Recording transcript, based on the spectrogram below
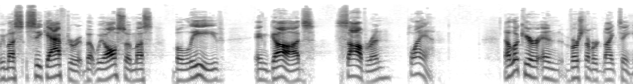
we must seek after it, but we also must believe in God's sovereign plan. Now, look here in verse number 19.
